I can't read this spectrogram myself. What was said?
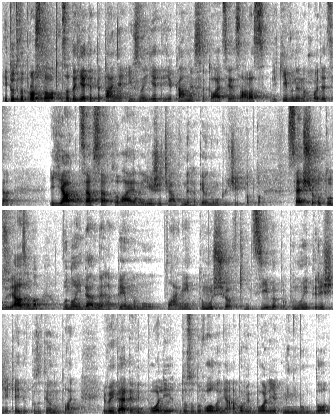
І тут ви просто задаєте питання і взнаєте, яка в них ситуація зараз, в якій вони знаходяться, і як це все впливає на їх життя в негативному ключі. Тобто, все, що отут зв'язано, воно йде в негативному плані, тому що в кінці ви пропонуєте рішення, яке йде в позитивному плані. І ви йдете від болі до задоволення, або від болі, як мінімум, до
